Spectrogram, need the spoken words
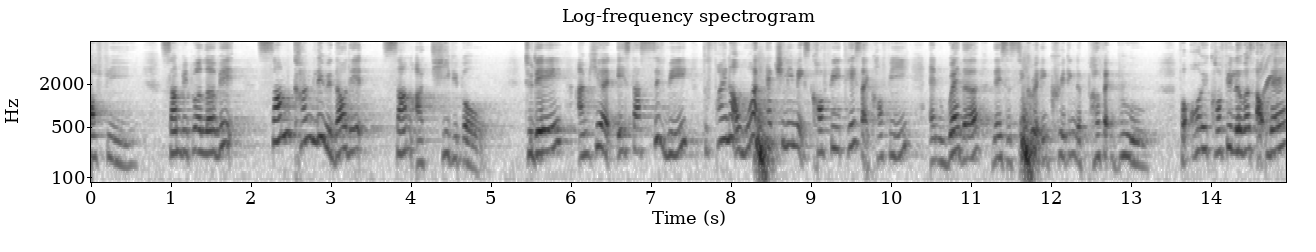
coffee. Some people love it, some can't live without it, some are tea people. Today, I'm here at A-Star to find out what actually makes coffee taste like coffee and whether there's a secret in creating the perfect brew. For all you coffee lovers out there,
